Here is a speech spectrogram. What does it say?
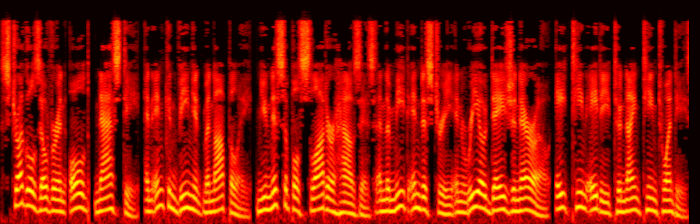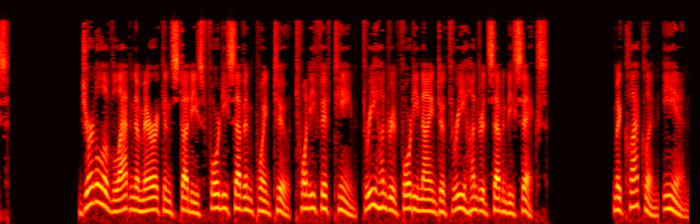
Struggles over an old, nasty, and inconvenient monopoly, municipal slaughterhouses and the meat industry in Rio de Janeiro, 1880–1920s. Journal of Latin American Studies 47.2 2015, 349–376. McLachlan, Ian.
